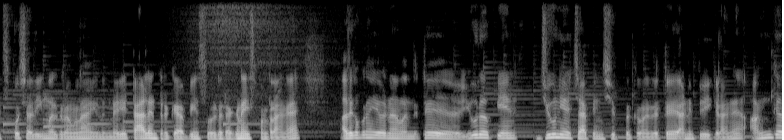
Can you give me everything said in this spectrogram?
எக்ஸ்போஷர் அதிகமாக இருக்கிறவங்களாம் இவனுக்கு நிறைய டேலண்ட் இருக்குது அப்படின்னு சொல்லிட்டு ரெகனைஸ் பண்ணுறாங்க அதுக்கப்புறம் இவனை வந்துட்டு யூரோப்பியன் ஜூனியர் சாம்பியன்ஷிப்புக்கு வந்துட்டு அனுப்பி வைக்கிறாங்க. அங்கே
